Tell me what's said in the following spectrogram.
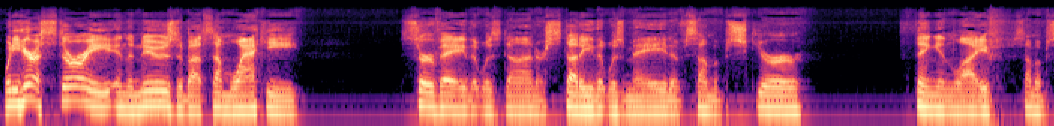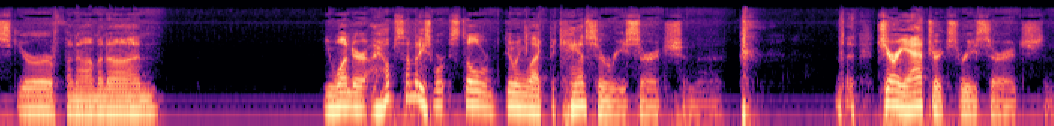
when you hear a story in the news about some wacky survey that was done or study that was made of some obscure thing in life, some obscure phenomenon, you wonder. I hope somebody's still doing like the cancer research and the, the geriatrics research, and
